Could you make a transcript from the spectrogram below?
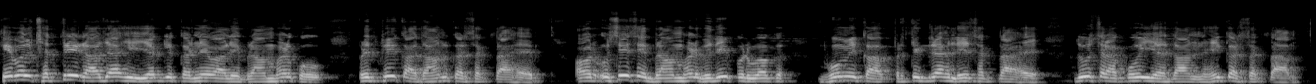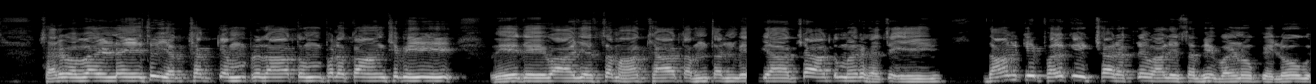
केवल क्षत्रिय राजा ही यज्ञ करने वाले ब्राह्मण को पृथ्वी का दान कर सकता है और उसे से ब्राह्मण विधि पूर्वक भूमि का प्रतिग्रह ले सकता है। दूसरा कोई यह दान नहीं कर सकता। सर्ववर्णेशु यक्षक्यम प्रदातुम फलकांक्षि वे देवाय समाख्यातम तन्वे दान के फल की इच्छा रखने वाले सभी वर्णों के लोग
